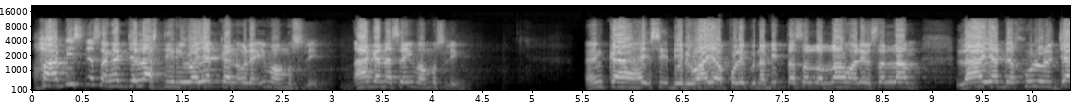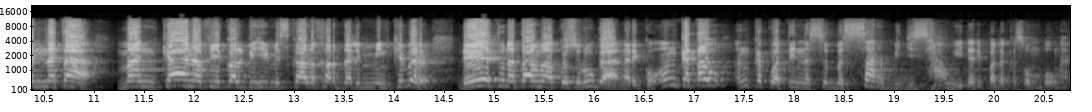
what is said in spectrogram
Hadisnya sangat jelas diriwayatkan oleh Imam Muslim. Aga na sa Imam Muslim. Engka si diriwayat oleh Nabi sallallahu alaihi wasallam la yadkhulul jannata man kana fi qalbihi miskal khardal min kibr. De tu aku surga. Nariko engka tahu engka kuatin sebesar biji sawi daripada kesombongan.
